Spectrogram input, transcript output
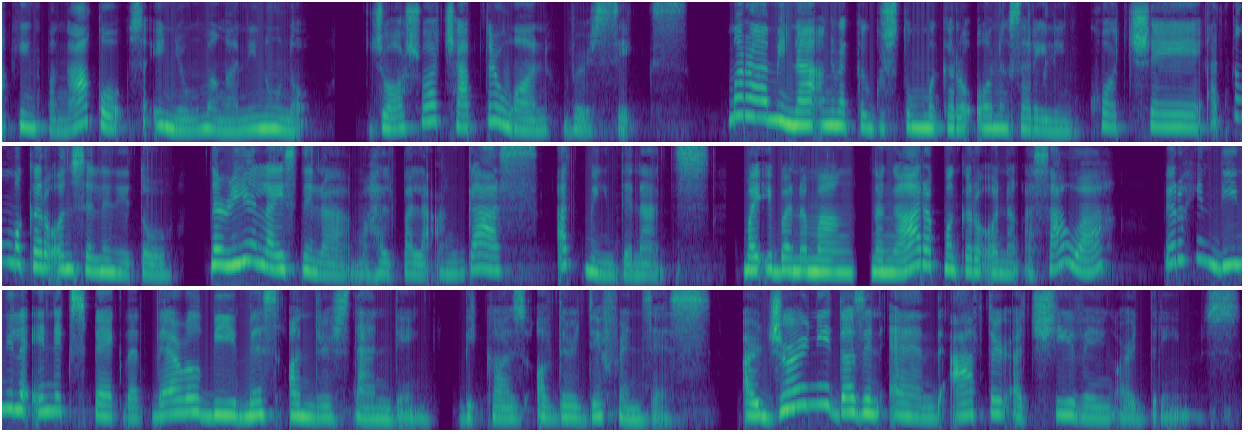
aking pangako sa inyong mga ninuno. Joshua chapter 1 verse 6. Marami na ang nagkagustong magkaroon ng sariling kotse at nang magkaroon sila nito, na-realize nila mahal pala ang gas at maintenance. May iba namang nangarap magkaroon ng asawa pero hindi nila in-expect that there will be misunderstanding because of their differences. Our journey doesn't end after achieving our dreams.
